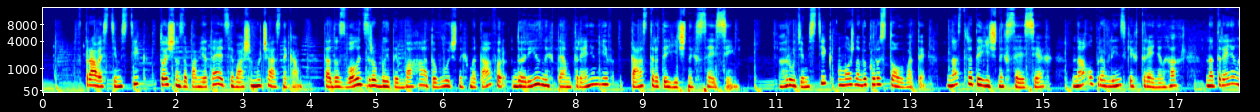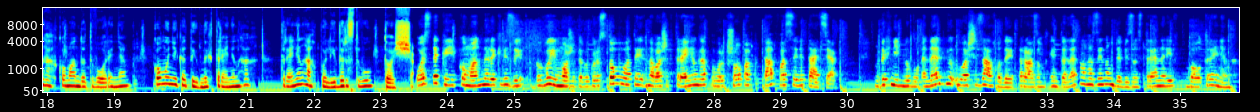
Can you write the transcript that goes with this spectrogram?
Вправа з TeamStick точно запам'ятається вашим учасникам та дозволить зробити багато влучних метафор до різних тем тренінгів та стратегічних сесій. Гру TeamStick можна використовувати на стратегічних сесіях, на управлінських тренінгах, на тренінгах командотворення, комунікативних тренінгах, тренінгах по лідерству тощо. Ось такий командний реквізит ви можете використовувати на ваших тренінгах, воркшопах та фасилітаціях. Вдихніть нову енергію у ваші заходи разом з інтернет-магазином для бізнес-тренерів Баутренінг.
